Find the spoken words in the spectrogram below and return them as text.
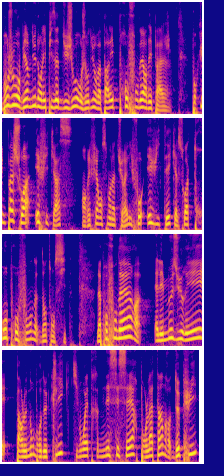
Bonjour, bienvenue dans l'épisode du jour. Aujourd'hui, on va parler profondeur des pages. Pour qu'une page soit efficace en référencement naturel, il faut éviter qu'elle soit trop profonde dans ton site. La profondeur, elle est mesurée par le nombre de clics qui vont être nécessaires pour l'atteindre depuis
